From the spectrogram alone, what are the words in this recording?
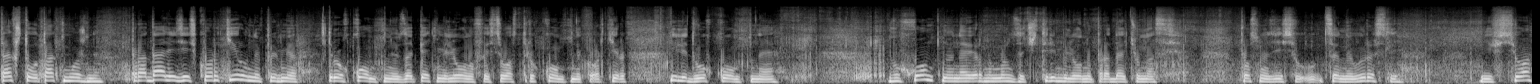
Так что вот так можно. Продали здесь квартиру, например, трехкомнатную за 5 миллионов, если у вас трехкомнатная квартира, или двухкомнатная. Двухкомнатную, наверное, можно за 4 миллиона продать у нас. Просто здесь цены выросли. И все.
